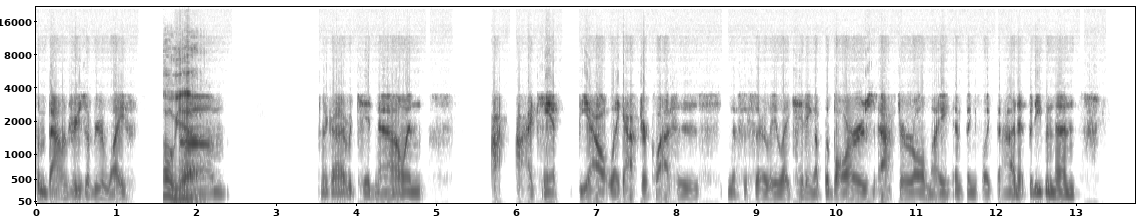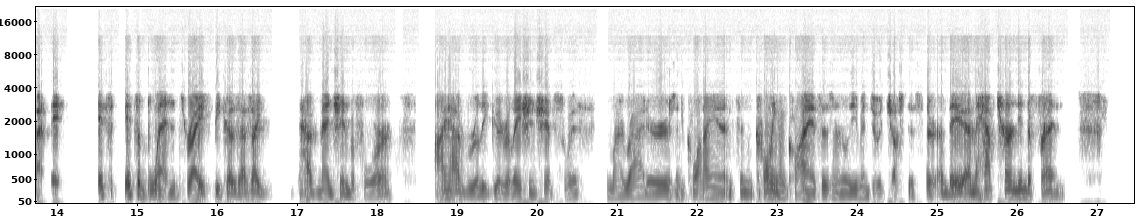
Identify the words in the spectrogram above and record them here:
some boundaries of your life. Oh yeah. Um, like I have a kid now, and I, I can't be out like after classes necessarily, like hitting up the bars after all night and things like that. But even then, uh, it, it's it's a blend, right? Because as I have mentioned before, I have really good relationships with my riders and clients, and calling them clients doesn't really even do it justice. They're and they and they have turned into friends.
